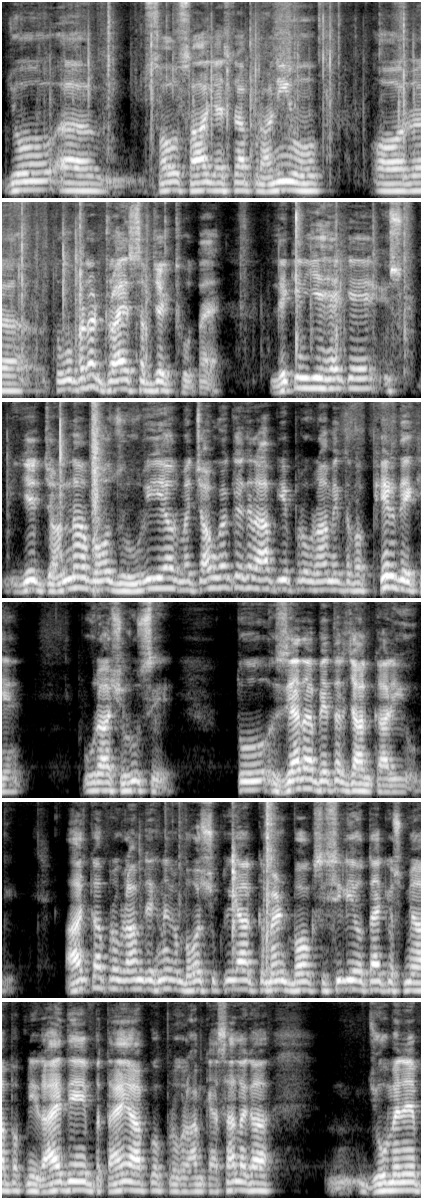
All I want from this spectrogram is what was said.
جو سو سال یا اس طرح پرانی ہوں اور، تو وہ بڑا ڈرائی سبجیکٹ ہوتا ہے۔ لیکن یہ ہے کہ اس یہ جاننا بہت ضروری ہے اور میں چاہوں گا کہ اگر آپ یہ پروگرام ایک دفعہ پھر دیکھیں پورا شروع سے، تو زیادہ بہتر جانکاری ہوگی۔ آج کا پروگرام دیکھنے کا بہت شکریہ۔ کمنٹ باکس اسی لیے ہوتا ہے کہ اس میں آپ اپنی رائے دیں، بتائیں آپ کو پروگرام کیسا لگا۔ جو میں نے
